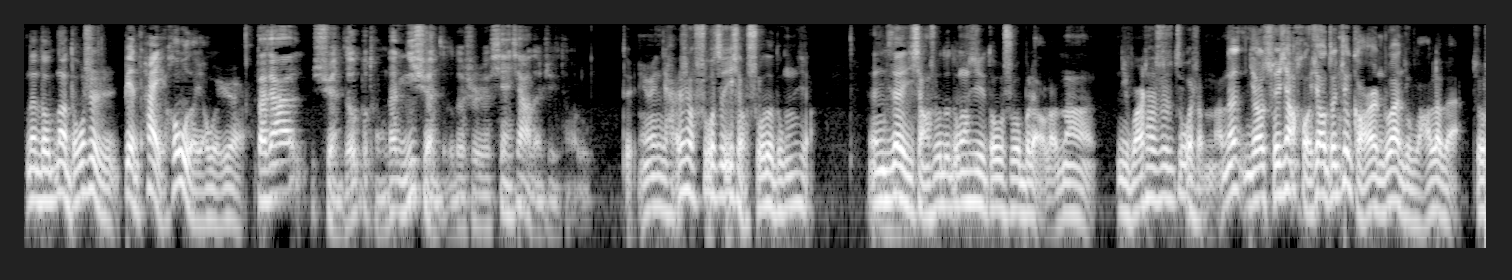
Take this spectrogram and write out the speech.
那都那都是变态以后的摇滚乐。大家选择不同，但你选择的是线下的这条路。对，因为你还是要说自己想说的东西啊。那你在想说的东西都说不了了，那你玩它是做什么呢？那你要纯想好笑，咱就搞二人转就完了呗，就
